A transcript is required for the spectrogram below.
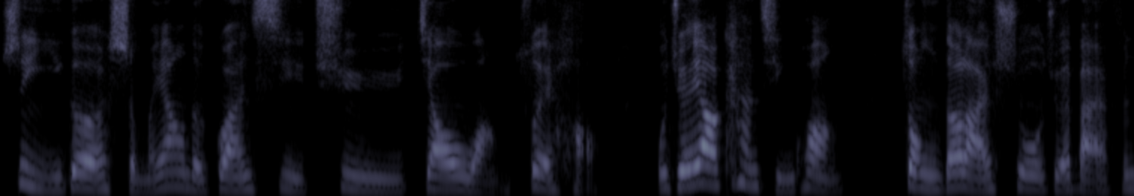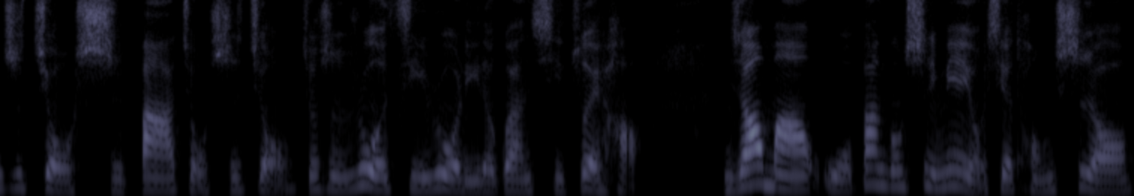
是一个什么样的关系去交往最好？我觉得要看情况。总的来说，我觉得百分之九十八、九十九就是若即若离的关系最好。你知道吗？我办公室里面有些同事哦，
